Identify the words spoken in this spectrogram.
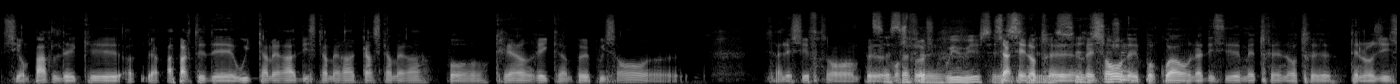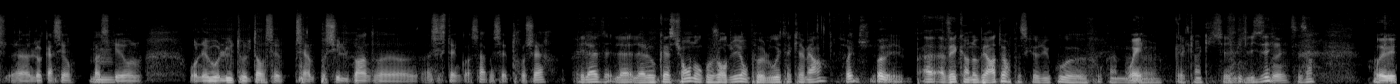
si on parle de que, à partir de 8 caméras, 10 caméras, 15 caméras pour créer un rig un peu puissant, euh, ça, les chiffres sont un peu Ça, ça monstrueux. fait- oui, oui. Ça, c'est notre raison de pourquoi on a décidé de mettre notre technologie en location. Parce Mhm. qu'on on évolue tout le temps. C'est impossible de vendre un, système comme ça, c'est trop cher. Et là, la, la location, donc aujourd'hui, on peut louer ta caméra? Oui. Avec un opérateur, parce que du coup, il faut quand même Oui. euh, quelqu'un qui sait l'utiliser, Oui. c'est ça? Oui, oui.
